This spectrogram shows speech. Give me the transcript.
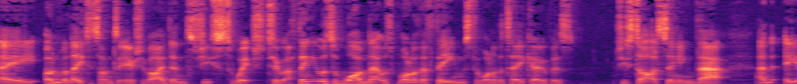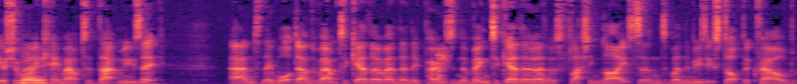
a unrelated song to Io Shirai, then she switched to I think it was the one that was one of the themes for one of the takeovers. She started singing that, and Io Shirai Right. came out to that music and they walked down the ramp together and then they posed in the ring together and there was flashing lights and when the music stopped the crowd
